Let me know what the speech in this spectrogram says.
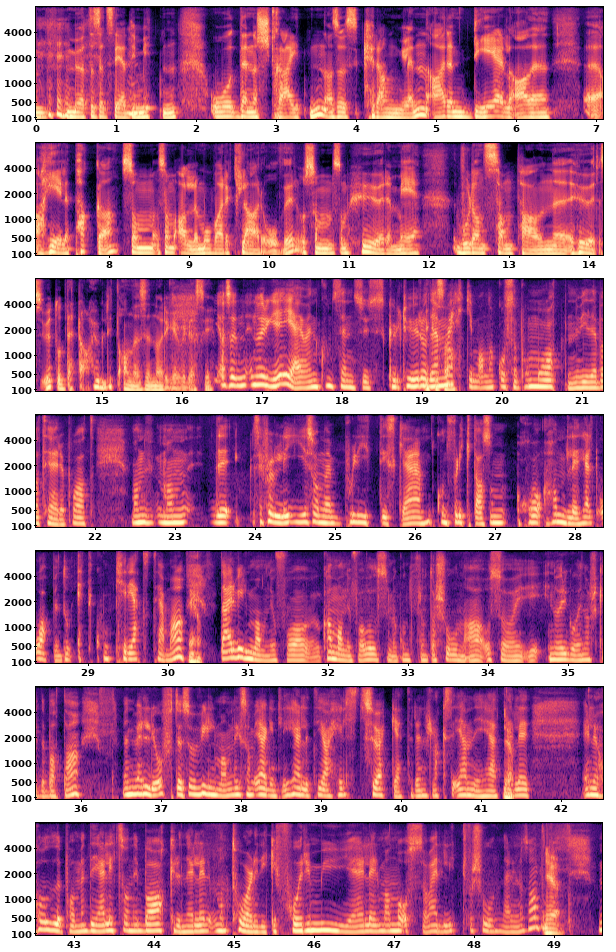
møtes et sted i midten. Og denne streiten, altså krangelen, er en del av, eh, av hele pakka som, som alle må være klar over, og som, som hører med hvordan samtalen eh, høres ut. Og dette er jo litt annerledes enn Norge, vil jeg si. Altså, Norge er jo en konsensuskultur, og det merker man nok også på måten vi debatterer på. at man, man det, Selvfølgelig i sånne politiske konflikter som handler helt åpent om ett konkret tema, Ja. der vil man jo få, kan man jo få voldsomme konfrontasjoner også i, i Norge og i norske debatter. Men veldig ofte så vil man liksom egentlig hele tida helst søke etter en slags enighet, Ja. eller eller holde på med det litt sånn i bakgrunnen, eller man tåler ikke for mye, eller man må også være litt forsonende, eller noe sånt. Yeah.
